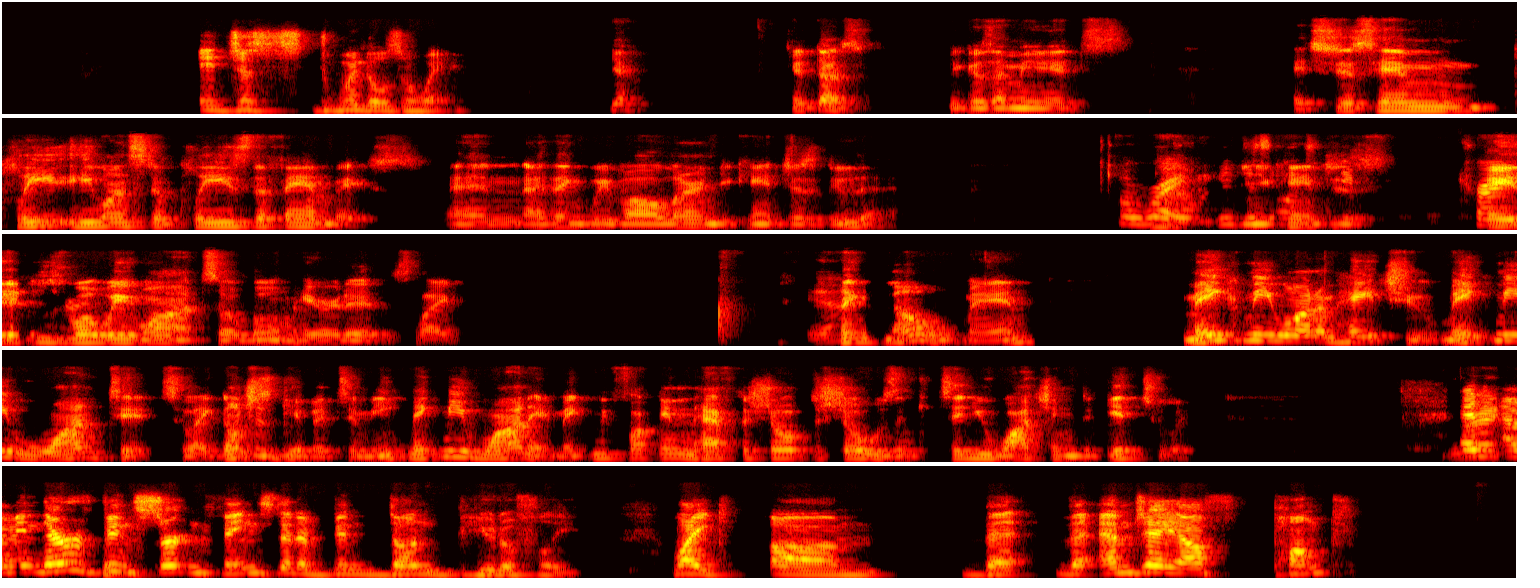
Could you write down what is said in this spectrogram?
it just dwindles away. Yeah, it does because I mean it's it's just him. Please, he wants to please the fan base, and I think we've all learned you can't just do that. Oh right. He just You can't just trying hey, this is what we want, so boom, here it is. Like, yeah. like no, man. Make me want to hate you. Make me want it. Like, don't just give it to me. Make me want it. Make me fucking have to show up to shows and continue watching to get to it. And Right. I mean, there have been certain things that have been done beautifully, like um the the MJF Punk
